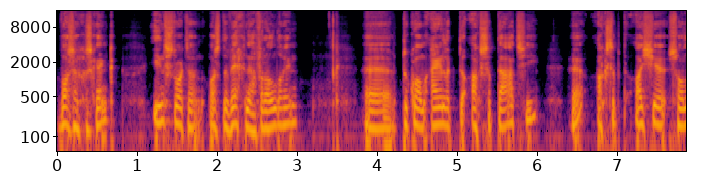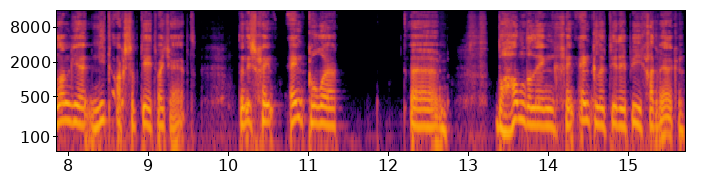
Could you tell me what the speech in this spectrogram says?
was een geschenk. Instorten was de weg naar verandering. toen kwam eindelijk de acceptatie. Hè? Accept, als je, zolang je niet accepteert wat je hebt, dan is geen enkele uh, behandeling, geen enkele therapie gaat werken.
